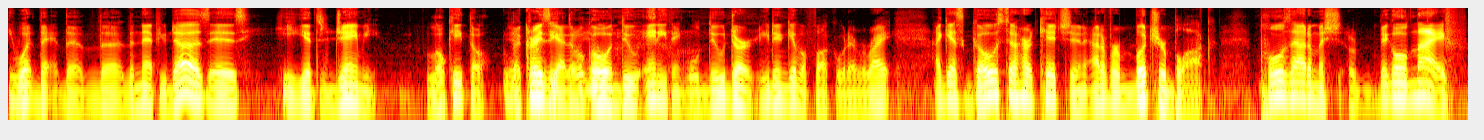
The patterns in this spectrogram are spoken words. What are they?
what the the the, the nephew does is he gets Jamie, Loquito, Yeah, the crazy guy that will yeah. go and do anything, will do dirt. He didn't give a fuck or whatever, right? I guess goes to her kitchen out of her butcher block, pulls out a, mach- a big old knife.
